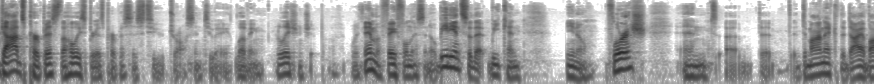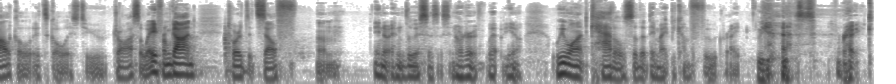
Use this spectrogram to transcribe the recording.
god's purpose the holy spirit's purpose is to draw us into a loving relationship with him of faithfulness and obedience so that we can you know flourish and uh, the, the demonic the diabolical its goal is to draw us away from god towards itself um, you know, and Lewis says this in order, of, you know, we want cattle so that they might become food, right? Yes, right.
